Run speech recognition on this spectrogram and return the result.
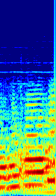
Oh,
